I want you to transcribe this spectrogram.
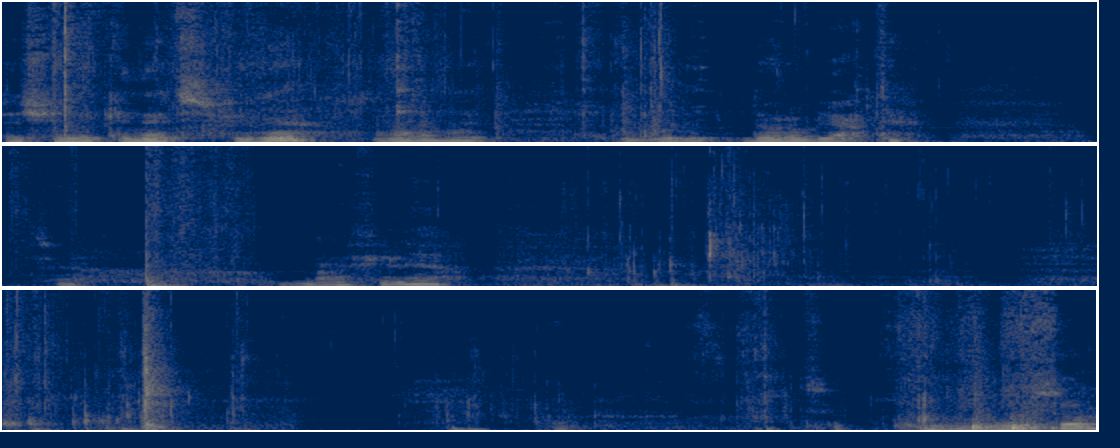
Це ще не кінець філе. Зараз ми будемо доробляти. Це одна філе. Мусор.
